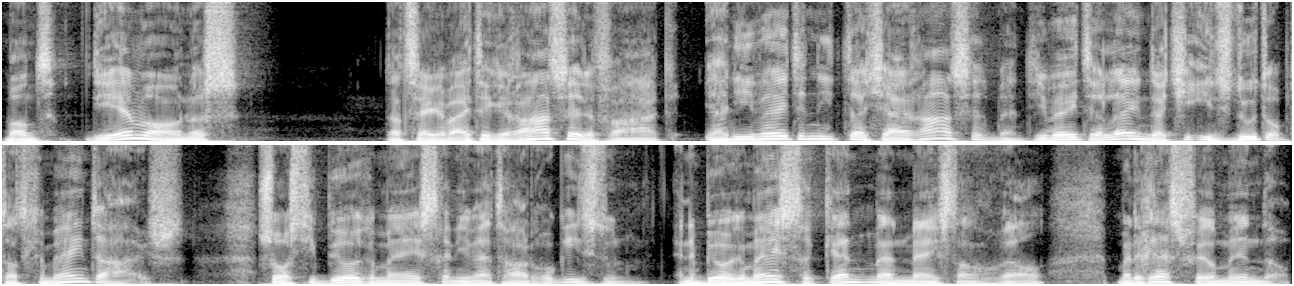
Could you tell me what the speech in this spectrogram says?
Want die inwoners, dat zeggen wij tegen raadsleden vaak. Ja, die weten niet dat jij raadslid bent. Die weten alleen dat je iets doet op dat gemeentehuis. Zoals die burgemeester en die wethouder ook iets doen. En de burgemeester kent men meestal nog wel, maar de rest veel minder.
